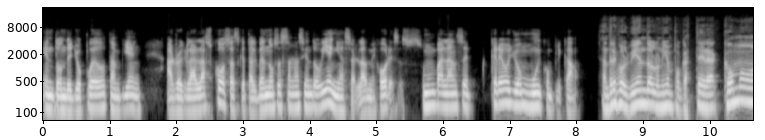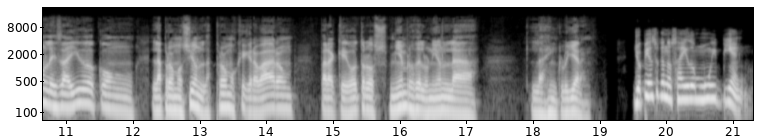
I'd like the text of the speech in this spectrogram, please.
en donde yo puedo también arreglar las cosas que tal vez no se están haciendo bien y hacerlas mejores. Es un balance, creo yo, muy complicado. Andrés, volviendo a la Unión Pocastera, ¿cómo les ha ido con la promoción, las promos que grabaron para que otros miembros de la Unión la, las incluyeran? Yo pienso que nos ha ido muy bien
